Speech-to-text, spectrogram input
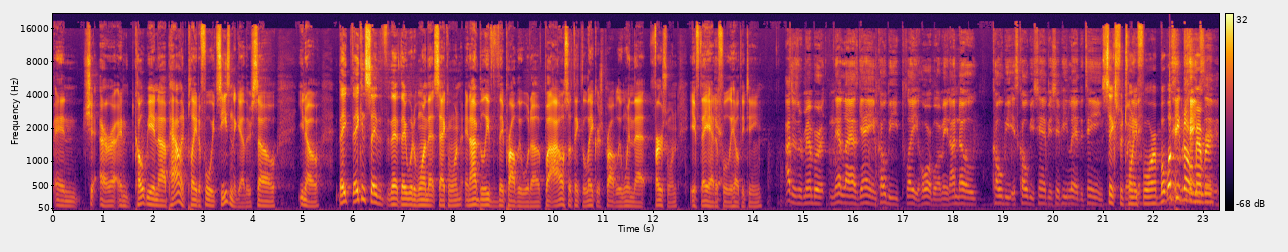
and or, and Kobe and uh, Pau had played a full season together. So you know they they can say that, that they would have won that second one, and I believe that they probably would have. But I also think the Lakers probably win that first one if they had a fully healthy team. I just remember in that last game, Kobe played horrible. I mean, I know Kobe is Kobe's championship. He led the team six for twenty four. But what people don't remember,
